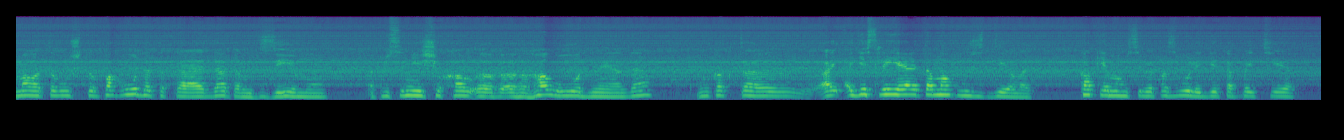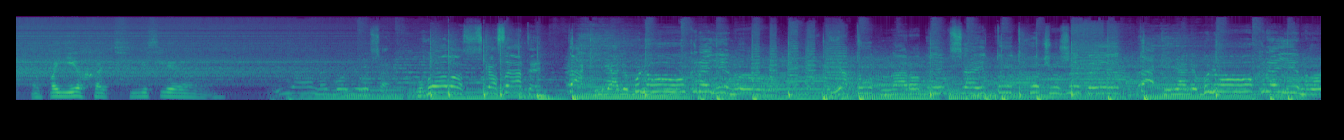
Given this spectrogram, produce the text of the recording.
мало того, что погода такая, да, там в зиму, а плюс они еще хол- э, э, голодные, да, ну как-то, э, а, а если я это могу сделать, как я могу себе позволить где-то пойти, э, поехать, если Я не боюся вголос сказати, так я люблю Україну. Я тут народився і тут хочу жити. Так я люблю Україну.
